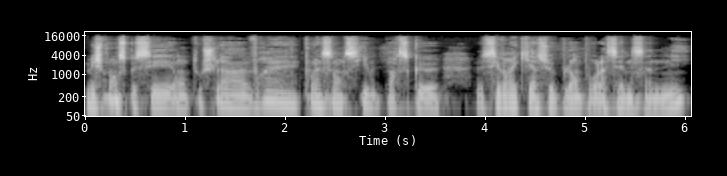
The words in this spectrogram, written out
Mais je pense que c'est, on touche là un vrai point sensible parce que c'est vrai qu'il y a ce plan pour la Seine-Saint-Denis,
